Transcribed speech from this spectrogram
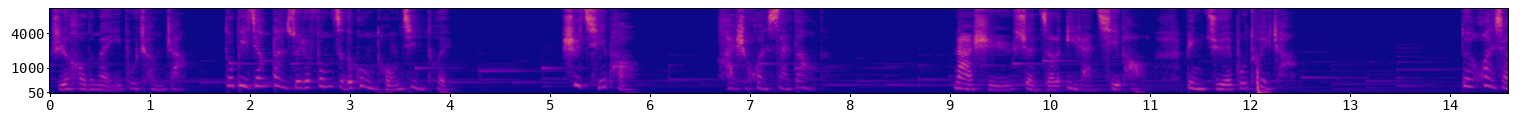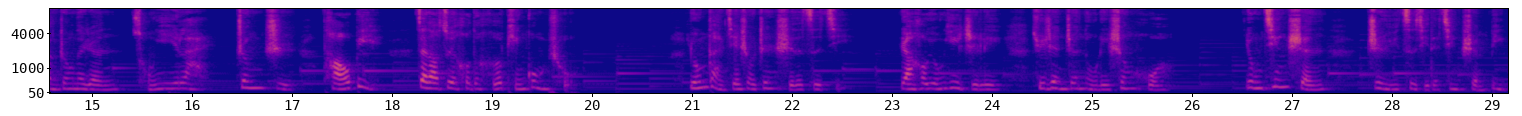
之后的每一步成长都必将伴随着疯子的共同进退。是起跑，还是换赛道呢？那时选择了毅然起跑，并绝不退场。对幻想中的人，从依赖、争执、逃避，再到最后的和平共处。勇敢接受真实的自己，然后用意志力去认真努力生活，用精神治愈自己的精神病。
